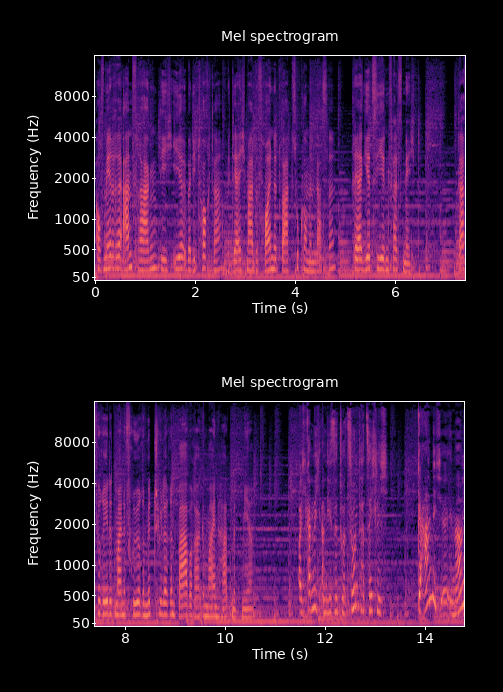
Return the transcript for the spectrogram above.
Auf mehrere Anfragen, die ich ihr über die Tochter, mit der ich mal befreundet war, zukommen lasse, reagiert sie jedenfalls nicht. Dafür redet meine frühere Mitschülerin Barbara gemeinhart mit mir. Ich kann mich an die Situation tatsächlich gar nicht erinnern.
